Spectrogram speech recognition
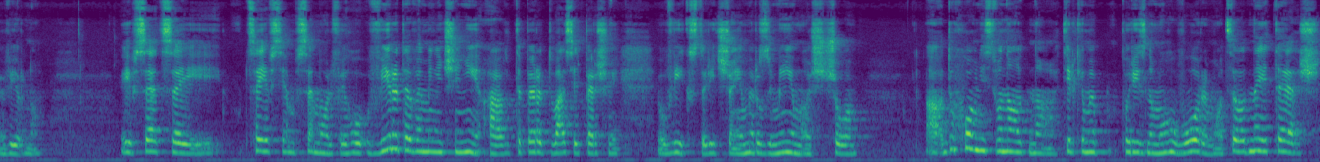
вірно. І все це, і- це є все, все мольфи. Його вірите ви мені чи ні? А тепер 21 вік сторіччя, і ми розуміємо, що духовність вона одна, тільки ми по-різному говоримо. Це одне і те ж.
